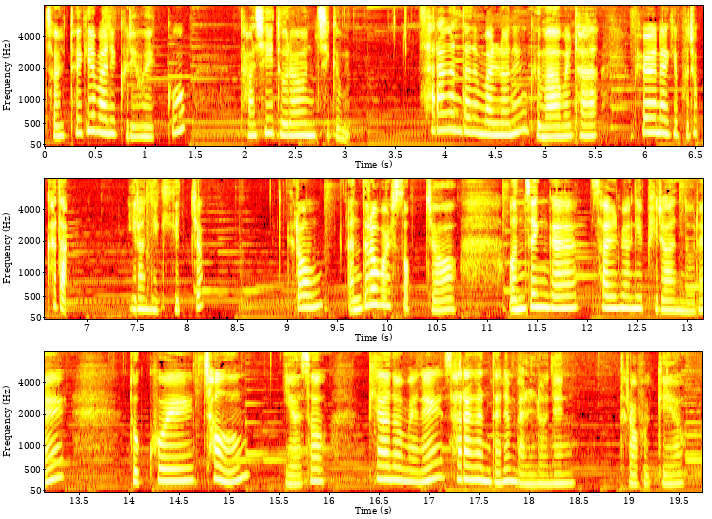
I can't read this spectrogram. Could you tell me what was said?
절 되게 많이 그리워했고 다시 돌아온 지금 사랑한다는 말로는 그 마음을 다 표현하기 부족하다 이런 얘기겠죠? 그럼 안 들어볼 수 없죠. 언젠가 설명이 필요한 노래 도코의 처음 이어서 피아노맨을 사랑한다는 말로는 들어볼게요.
